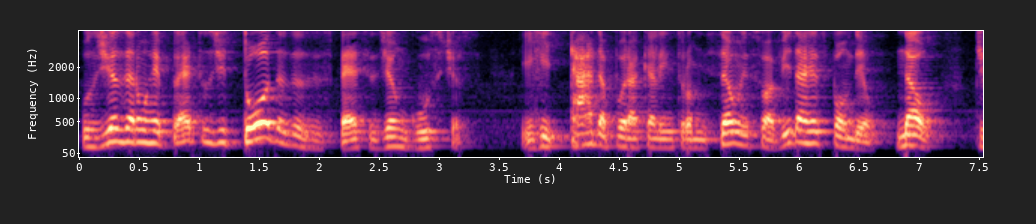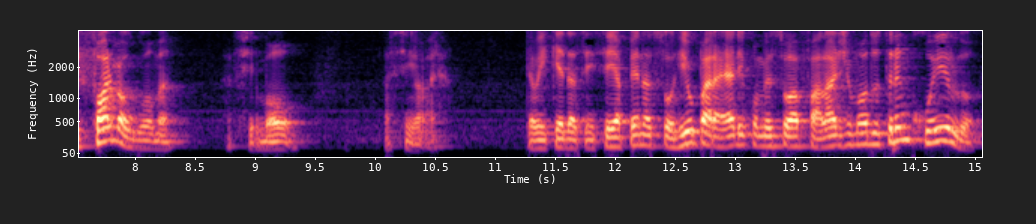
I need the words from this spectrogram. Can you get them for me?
os dias eram repletos de todas as espécies de angústias irritada por aquela intromissão em sua vida, respondeu: Não, de forma alguma, afirmou a senhora. Então Ikeda Sensei apenas sorriu para ela e começou a falar de modo tranquilo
